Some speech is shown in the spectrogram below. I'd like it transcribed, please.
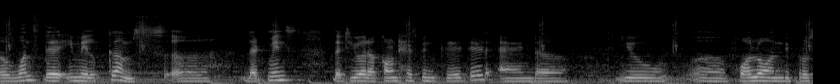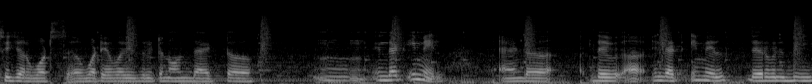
uh, once the email comes uh, that means that your account has been created and uh, you follow on the procedure what's whatever is written on that mm, in that email. And uh, they uh, in that email there will be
